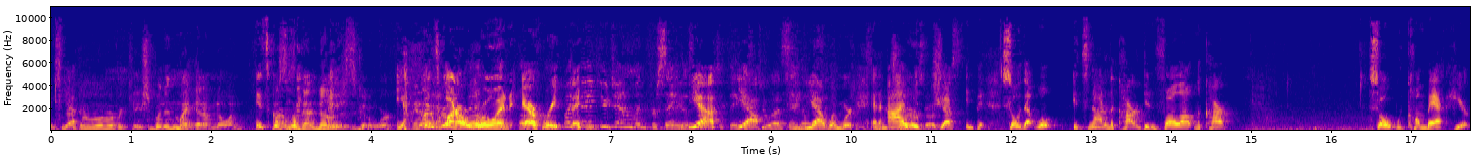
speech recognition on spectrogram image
It's Yeah. not going to ruin our vacation. But in my head, I'm knowing It's this gonna is ruin- not. None of this is going to work. Yeah, And it's going to ruin everything. But thank you, gentlemen, for saying those yeah, types of things yeah, to us. In those yeah. When we're and We I was best. just in pain. So that well, it's not in the car. Didn't fall out in the car. So we come back here.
